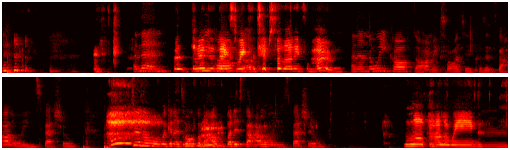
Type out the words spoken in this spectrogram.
and then The tune week in next week after- for tips for learning from home. and then the week after, I'm excited because it's the Halloween special. Don't know what we're gonna talk Oh, about, but it's the Halloween special. Love Halloween. Mm,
